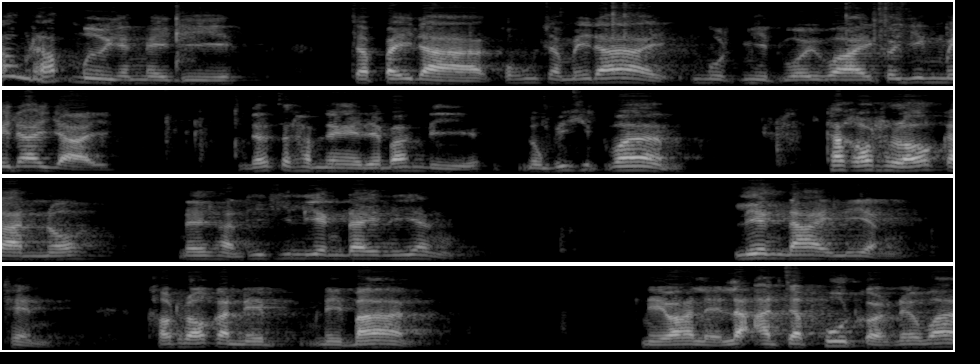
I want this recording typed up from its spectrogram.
ต้องรับมือยังไงดี จะไปด่าก็คงจะไม่ได้หงุดหงิดโวยวายก็ยิ่งไม่ได้ใหญ่ แล้วจะทำยังไงได้บ้างดีหลวงพี่คิดว่า ถ้าเขาทะเลาะกันเนาะ ในสถานที่ที่เลี่ยงได้เลี่ยง เลี่ยงได้เลี่ยง เช่นเขาทะเลาะกันในในบ้าน ในบ้านเลย แล้วอาจจะพูดก่อนได้ว่า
